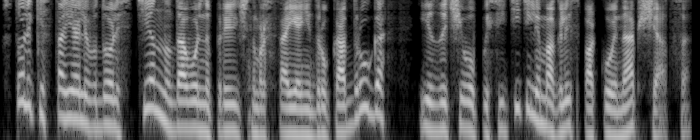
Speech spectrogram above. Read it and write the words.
Столики стояли вдоль стен на довольно приличном расстоянии друг от друга, из-за чего посетители могли спокойно общаться.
